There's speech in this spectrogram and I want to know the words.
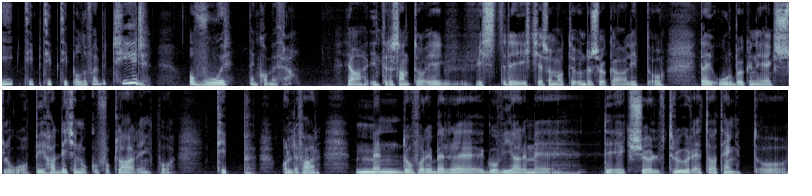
i tipp-tipp-tippoldefar betyr, og hvor den kommer fra. Ja, interessant, og jeg visste det ikke, så jeg måtte undersøke litt. Og de ordbøkene jeg slo opp i, hadde ikke noen forklaring på tippoldefar. Men da får jeg bare gå videre med det jeg sjøl tror, etter å ha tenkt og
